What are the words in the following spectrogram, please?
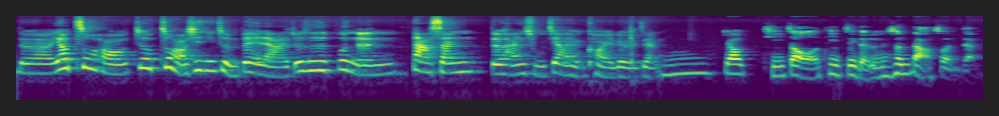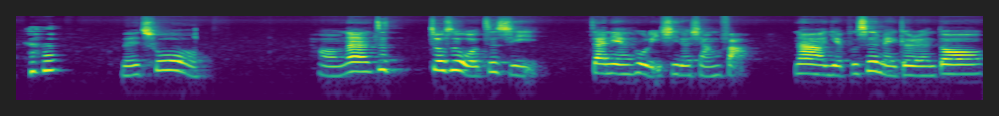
对啊，要做好就做好心理准备啦，就是不能大三的寒暑假很快乐这样。嗯，要提早替自己的人生打算这样。没错。好，那这就是我自己在念护理系的想法。那也不是每个人都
